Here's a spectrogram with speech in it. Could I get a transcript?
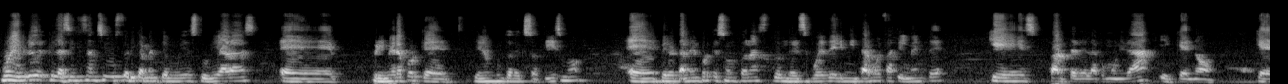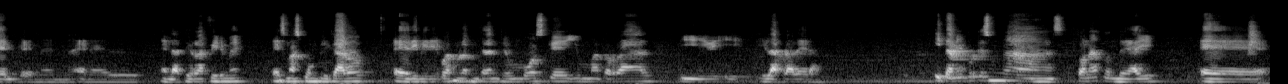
Bueno, yo creo que las islas han sido históricamente muy estudiadas, eh, primero porque tienen un punto de exotismo, eh, pero también porque son zonas donde se puede delimitar muy fácilmente qué es parte de la comunidad y qué no, que en la tierra firme es más complicado eh, dividir, por ejemplo, la frontera entre un bosque y un matorral y, la pradera. Y también porque son unas zonas donde hay, eh,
